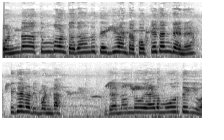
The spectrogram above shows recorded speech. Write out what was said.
ಬೊಂಡ ತುಂಬಾ ಉಂಟು, ಅದನ್ನೊಂದು ತೆಗೆಯುವ ಅಂತ, ಕೊಕ್ಕೆ ತಂದೇನೆ. ಇದೆ ನೋಡಿ ಬೊಂಡ. ಇದನ್ನೊಂದು ಎರಡು, ಮೂರು ತೆಗೆಯುವ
